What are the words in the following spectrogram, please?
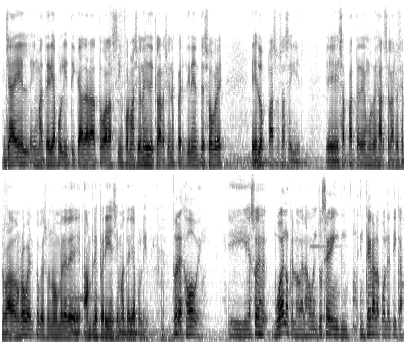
ya él en materia política dará todas las informaciones y declaraciones pertinentes sobre los pasos a seguir. Eh, esa parte debemos dejársela reservada a don Roberto, que es un hombre de amplia experiencia en materia política. Tú eres joven y eso es bueno que la juventud se integra a la política.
